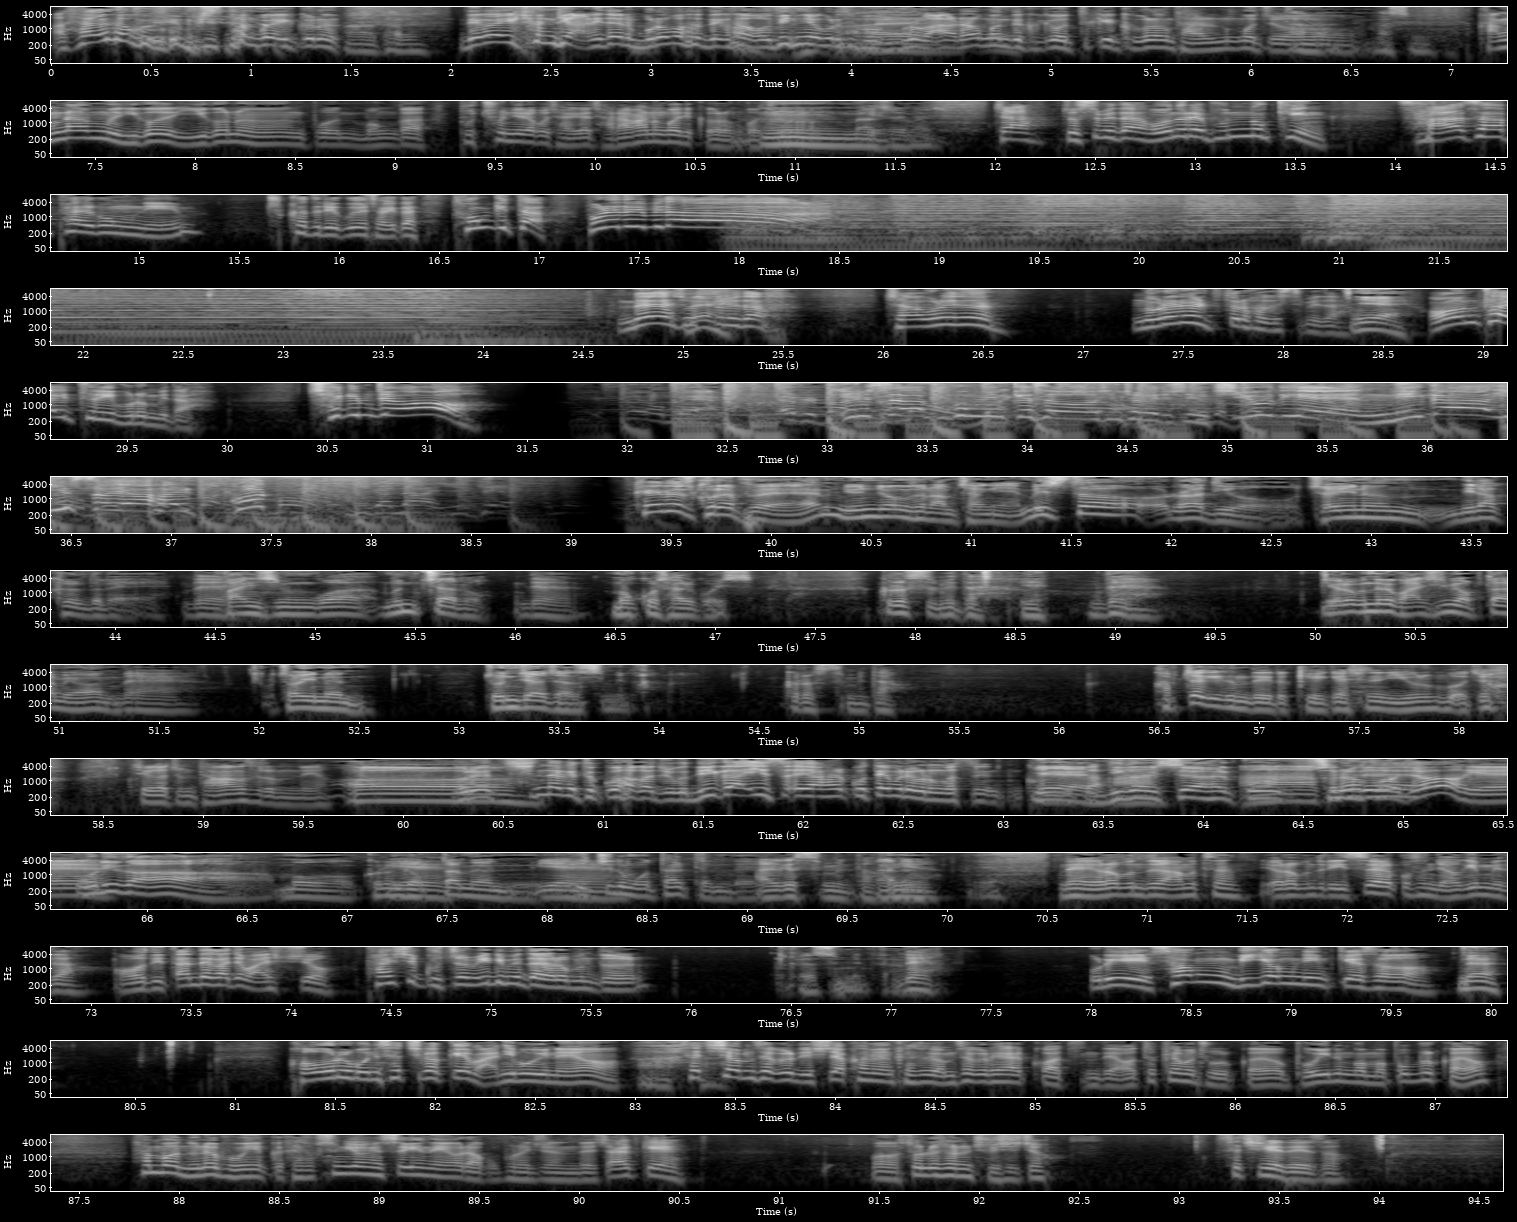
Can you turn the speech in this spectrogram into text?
아 사연하고 왜 비슷한 거야 이거는 아 다른. 내가 얘기한 게 아니잖아요. 물어봐서 내가 어디 있냐고 그래서 뭐 아, 예. 물어 말한 건데 그게 어떻게 그거랑 다른 거죠. 다른 맞습니다. 강남은 이거 이거는 뭐 뭔가 부촌이라고 자기가 자랑하는 거니까 그런 거죠. 음 예. 맞아요 맞아요. 자, 좋습니다. 오늘의 분노킹 4480님 축하드리고요. 저희가 통기타 보내드립니다! 네, 좋습니다. 자, 우리는 노래를 듣도록 하겠습니다. 예. 언타이틀이 부릅니다. 책임져! 1490님께서 신청해주신 god의 네가 있어야 할 곳! KBS 쿨 FM 윤정수 남창희의 미스터 라디오 저희는 미라클들의 네. 관심과 문자로 네, 먹고 살고 있습니다. 그렇습니다. 예. 네, 여러분들의 관심이 없다면 네. 저희는 존재하지 않습니다. 그렇습니다. 갑자기 근데 이렇게 얘기하시는 이유는 뭐죠? 제가 좀 당황스럽네요. 어, 노래 신나게 듣고 와가지고 네가 있어야 할곳 때문에 그런 것 겁니까? 예, 네가 아, 있어야 할 아, 곳인데 그런 거죠. 예, 우리가 뭐 그런 게 예. 없다면 예. 있지도 못할 텐데. 알겠습니다. 나는, 예. 네, 여러분들 아무튼 여러분들이 있어야 할 곳은 여기입니다. 어디 딴 데 가지 마십시오. 89.1입니다, 여러분들. 그렇습니다. 네, 우리 성미경님께서 네. 거울을 보니 새치가 꽤 많이 보이네요. 아. 새치 염색을 시작하면 계속 염색을 해야 할 것 같은데 어떻게 하면 좋을까요? 보이는 것만 뽑을까요? 한번 눈에 보이니까 계속 신경이 쓰이네요라고 보내주셨는데 짧게 어, 솔루션을 주시죠. 새치에 대해서.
